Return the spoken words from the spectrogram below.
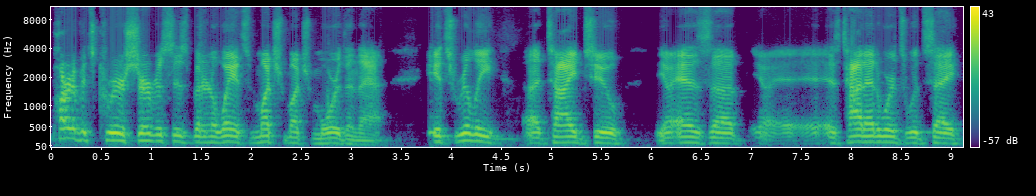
part of it's career services, but in a way, it's much, much more than that it's really uh, tied to you know as uh, you know, as Todd Edwards would say,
